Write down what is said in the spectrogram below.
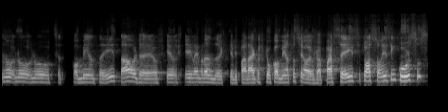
no, no, no, você comenta aí tal, eu fiquei, eu fiquei lembrando aquele parágrafo que eu comento assim, ó, eu já passei situações em cursos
